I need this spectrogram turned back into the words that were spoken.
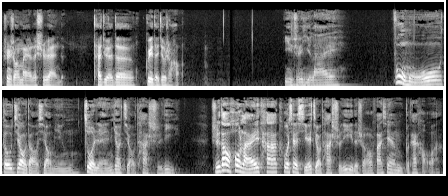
顺手买了十元的。”他觉得贵的就是好。一直以来，父母都教导小明做人要脚踏实地。直到后来，他脱下鞋脚踏实地的时候，发现不太好啊。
